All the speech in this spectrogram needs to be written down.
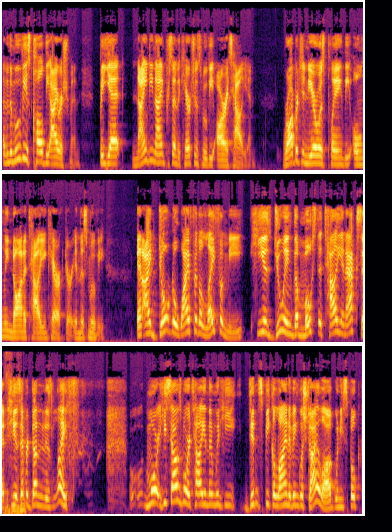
I mean the movie is called The Irishman, but yet 99% of the characters in this movie are Italian. Robert De Niro is playing the only non-Italian character in this movie. And I don't know why for the life of me he is doing the most Italian accent he has ever done in his life. more he sounds more Italian than when he didn't speak a line of English dialogue when he spoke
